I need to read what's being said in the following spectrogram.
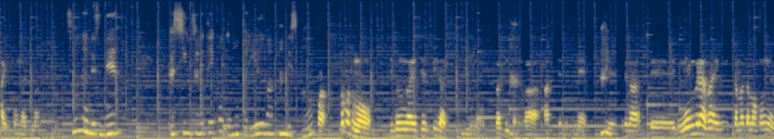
か？はい、そうなります。そうなんですね。発信をされていこうと思った理由は何ですか？まあ、そもそも自分が HSP だっていうのを気がついたのがあってですね、はい、でそれが、えー2年ぐらい前にたまたま本屋で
